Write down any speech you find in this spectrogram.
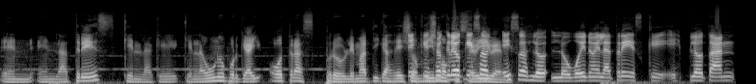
En, en la 3 que en la que, que en la 1 porque hay otras problemáticas de ellos Es que mismos yo creo que, eso, viven. eso es lo, lo bueno de la 3, que explotan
